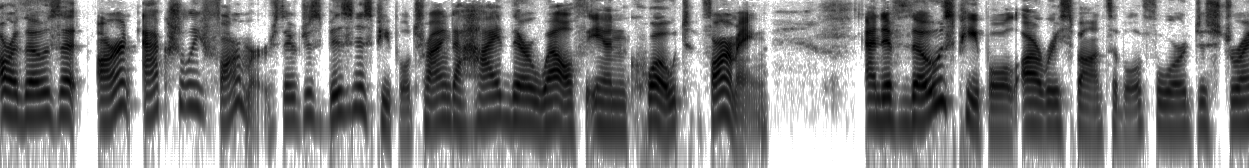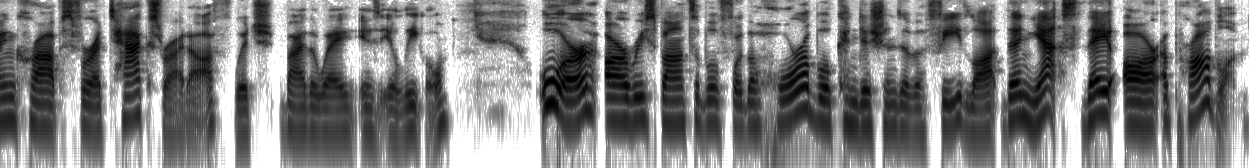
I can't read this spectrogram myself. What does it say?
are those that aren't actually farmers. They're just business people trying to hide their wealth in, quote, farming. And if those people are responsible for destroying crops for a tax write off, which, by the way, is illegal, or are responsible for the horrible conditions of a feedlot, then yes, they are a problem.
